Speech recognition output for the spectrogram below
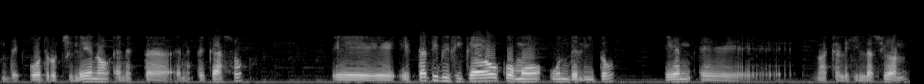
de otro chileno en, esta, en este caso, está tipificado como un delito en nuestra legislación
